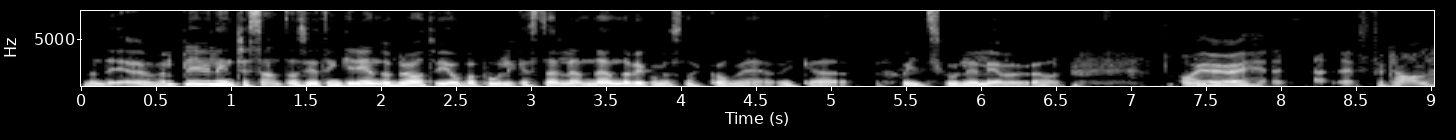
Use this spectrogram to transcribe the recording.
men det blir väl intressant. Alltså jag tänker det är ändå bra att vi jobbar på olika ställen. Det enda vi kommer snacka om är vilka skitskoleelever vi har. Oj, oj, Mm. oj. Äh, Förtal.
